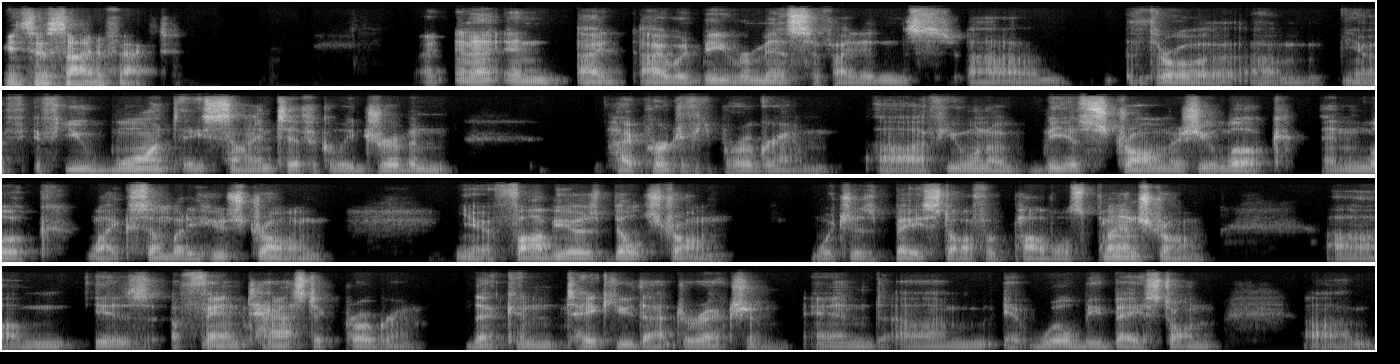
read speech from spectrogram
it's a side effect. And I, and I, I would be remiss if I didn't um, throw a, um, you know, if, if you want a scientifically driven hypertrophy program, uh, if you want to be as strong as you look and look like somebody who's strong, you know, Fabio's Built Strong, which is based off of Pavel's Plan Strong, um, is a fantastic program that can take you that direction. And um, it will be based on um,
